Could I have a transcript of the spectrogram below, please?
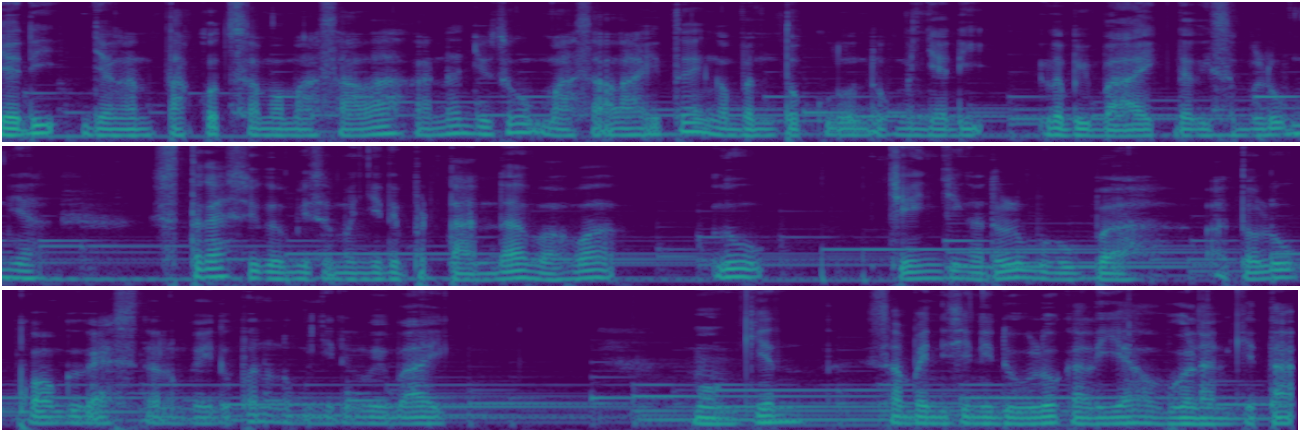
Jadi jangan takut sama masalah karena justru masalah itu yang ngebentuk lu untuk menjadi lebih baik dari sebelumnya. Stres juga bisa menjadi pertanda bahwa lu changing atau lu berubah atau lu progress dalam kehidupan untuk menjadi lebih baik. Mungkin sampai di sini dulu kali ya obrolan kita.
